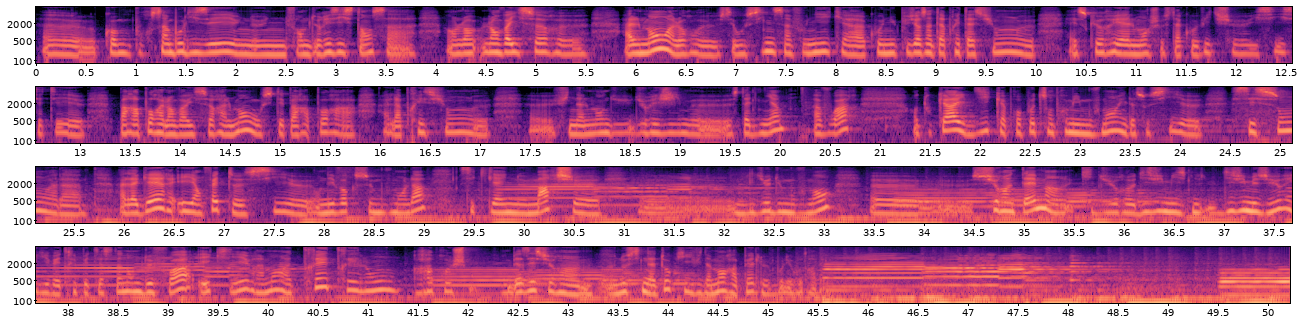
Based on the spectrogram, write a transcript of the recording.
euh, comme pour symboliser une, forme de résistance à, l'envahisseur allemand. Alors c'est aussi une symphonie qui a connu plusieurs interprétations. Est-ce que réellement Shostakovich ici c'était par rapport à l'envahisseur allemand ou c'était par rapport à, la pression finalement du régime stalinien? À voir. En tout cas, il dit qu'à propos de son premier mouvement, il associe euh, ses sons à la, à la guerre. Et en fait, euh, si euh, on évoque ce mouvement-là, c'est qu'il y a une marche au milieu du mouvement sur un thème qui dure 18, 18 mesures et qui va être répété un certain nombre de fois et qui est vraiment un très très long rapprochement, basé sur un, un ostinato qui évidemment rappelle le boléro de Ravel.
